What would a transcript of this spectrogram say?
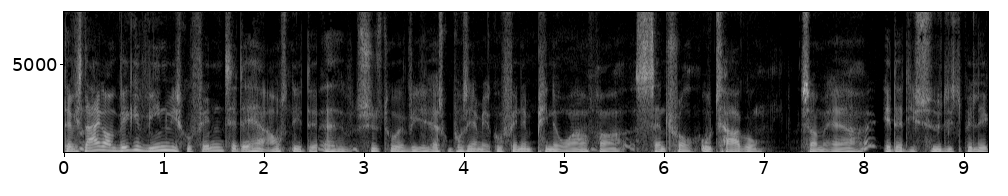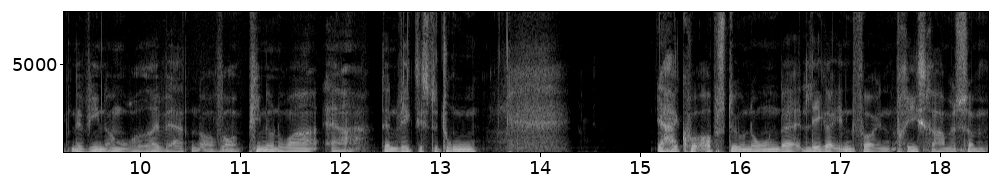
Da vi snakker om, hvilke vin vi skulle finde til det her afsnit, øh, synes du, at vi, jeg skulle prøve at se, om jeg kunne finde en Pinot Noir fra Central Otago, som er et af de sydligst beliggende vinområder i verden, og hvor Pinot Noir er den vigtigste drue. Jeg har ikke kunnet opstøve nogen, der ligger inden for en prisramme, som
